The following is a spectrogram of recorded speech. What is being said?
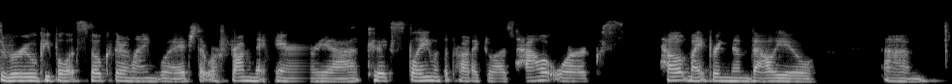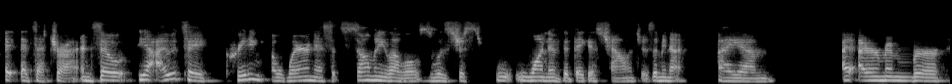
through people that spoke their language, that were from the area, could explain what the product was, how it works, how it might bring them value, um, etc. And so, yeah, I would say creating awareness at so many levels was just one of the biggest challenges. I mean, I, I um I, I remember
